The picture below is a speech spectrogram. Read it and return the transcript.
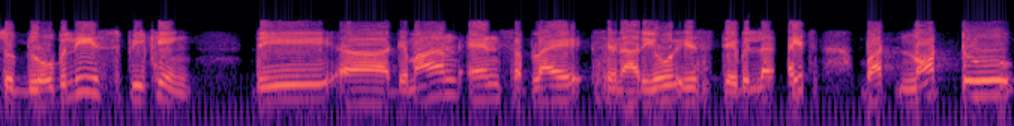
So globally speaking, the uh, demand and supply scenario is stabilized, but not to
